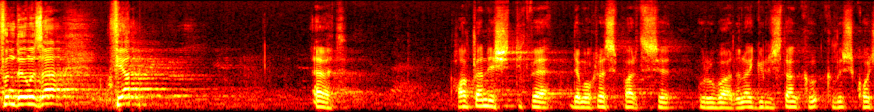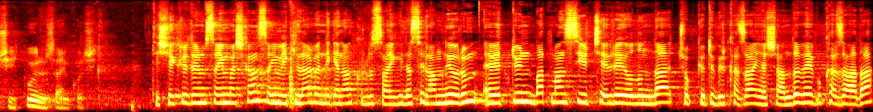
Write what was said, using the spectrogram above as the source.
fındığımıza fiyat Evet. Halkların Eşitlik ve Demokrasi Partisi grubu adına Gülistan Kı- Kılıç Koçyiğit. Buyurun Sayın Koçyiğit. Teşekkür ederim Sayın Başkan, Sayın Vekiller. Ben de genel kurulu saygıyla selamlıyorum. Evet dün Batman Siirt çevre yolunda çok kötü bir kaza yaşandı ve bu kazada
